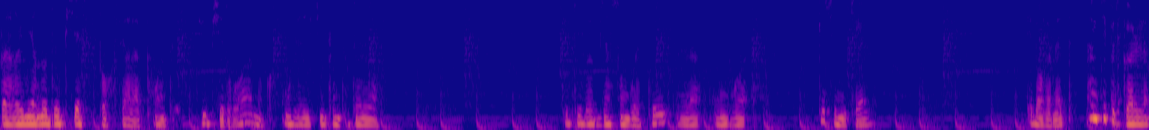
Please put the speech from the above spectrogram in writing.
par réunir nos deux pièces pour faire la pointe du pied droit. Donc, on vérifie comme tout à l'heure tout va bien s'emboîter. Là, on voit que c'est nickel. Et ben on va mettre un petit peu de colle.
